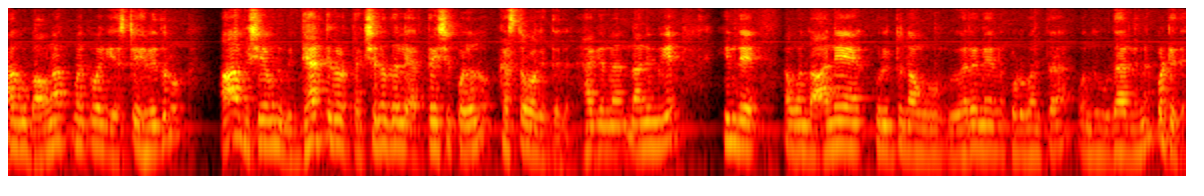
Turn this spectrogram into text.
ಹಾಗೂ ಭಾವನಾತ್ಮಕವಾಗಿ ಎಷ್ಟೇ ಹೇಳಿದರೂ, ಆ ವಿಷಯವನ್ನು ವಿದ್ಯಾರ್ಥಿಗಳು ತಕ್ಷಣದಲ್ಲಿ ಅರ್ಥೈಸಿಕೊಳ್ಳಲು ಕಷ್ಟವಾಗುತ್ತದೆ. ಹಾಗೆ ನಾನು ನಿಮಗೆ ಹಿಂದೆ ಒಂದು ಆನೆ ಕುರಿತು ನಾವು ವಿವರಣೆಯನ್ನು ಕೊಡುವಂಥ ಒಂದು ಉದಾಹರಣೆಯನ್ನು ಕೊಟ್ಟಿದೆ.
